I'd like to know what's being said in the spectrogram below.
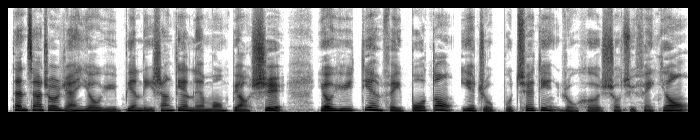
但加州燃油与便利商店联盟表示，由于电费波动，业主不确定如何收取费用。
